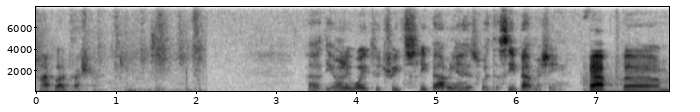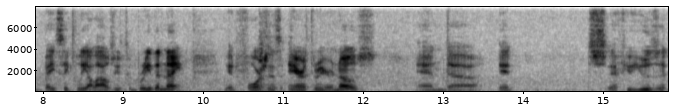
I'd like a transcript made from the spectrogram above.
high blood pressure. Uh, the only way to treat sleep apnea is with the CPAP machine. CPAP um, basically allows you to breathe at night. It forces air through your nose, and uh, it if you use it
